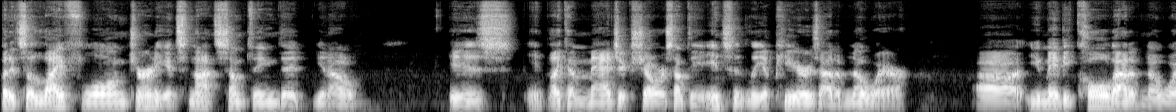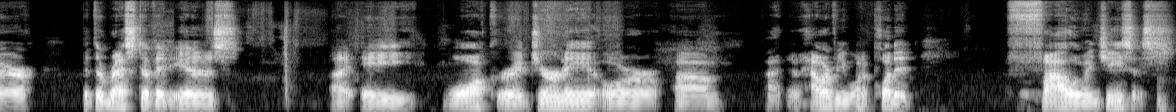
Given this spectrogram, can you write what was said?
But it's a lifelong journey. It's not something that, you know, is like a magic show or something instantly appears out of nowhere. Uh, you may be called out of nowhere, but the rest of it is uh, a walk or a journey or um, uh, however you want to put it, following Jesus.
